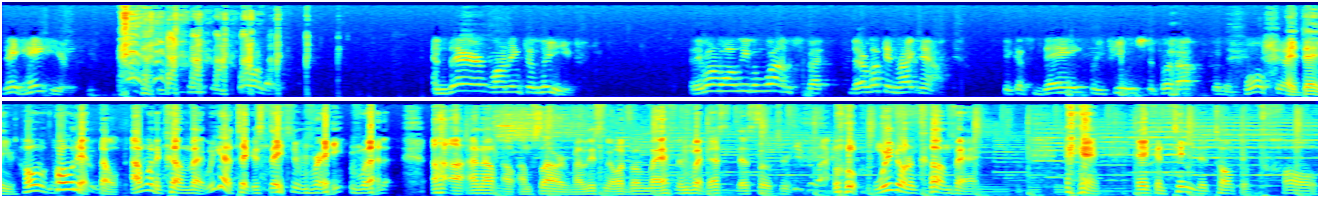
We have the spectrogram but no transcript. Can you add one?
They hate you. you and they're wanting to leave. They won't all leave at once, but they're looking right now because they refuse to put up with the bullshit. Hey, Dave, hold hold that thought. I want to come back. We got to take a station break, but uh, and I'm I'm sorry, my listeners, I'm laughing, but that's that's so true. We're gonna come back and and continue to talk to Paul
